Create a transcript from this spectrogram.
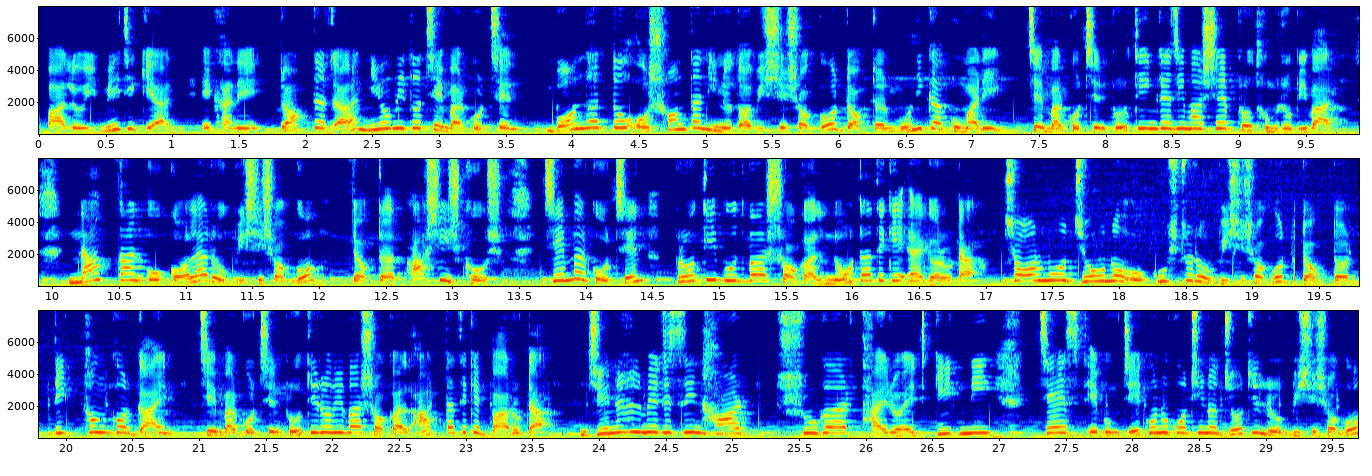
পালই মেডিকেয়ার এখানে ডক্টররা নিয়মিত চেম্বার করছেন। বন্ধাত্ম ও সন্তানহীনতা বিশেষজ্ঞ ডক্টর মনিকা কুমারী চেম্বার করছেন প্রতি ইংরেজি মাসের প্রথম রবিবার। নাক, কান ও গলা রোগ বিশেষজ্ঞ ডক্টর আশিস ঘোষ চেম্বার করছেন প্রতি বুধবার সকাল নটা থেকে এগারোটা। চর্ম, যৌন ও কুষ্ঠরোগ বিশেষজ্ঞ ডক্টর তীর্থঙ্কর গায়েন চেম্বার করছেন প্রতি রবিবার সকাল আটটা থেকে বারোটা। General medicine, heart, sugar, thyroid, kidney, chest এবং যে কোনো কঠিন ও জটিল রোগ বিশেষজ্ঞ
